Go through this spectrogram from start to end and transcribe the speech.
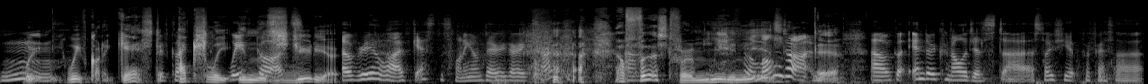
We, we've got a guest got- actually in the studio. A real live guest this morning. I'm very, very excited. Our first for a million for a long time. Yeah. Uh, we've got endocrinologist, uh, Associate Professor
